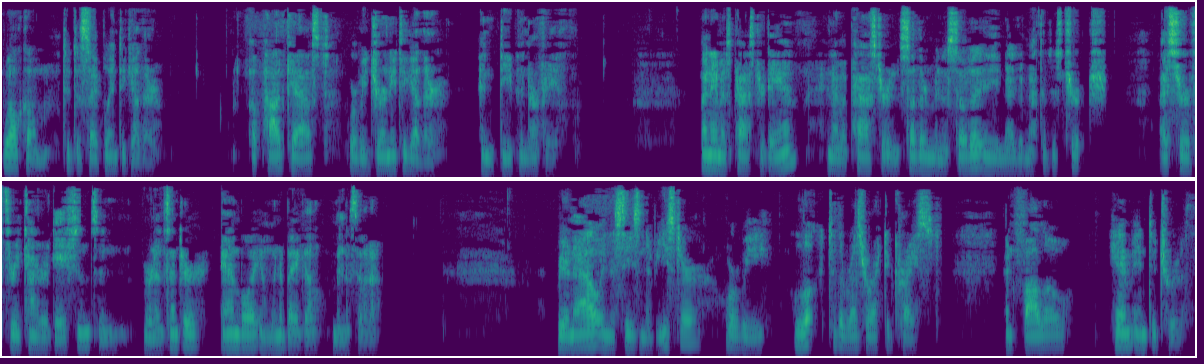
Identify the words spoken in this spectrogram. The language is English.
Welcome to Discipling Together, a podcast where we journey together and deepen our faith. My name is Pastor Dan, and I'm a pastor in southern Minnesota in the United Methodist Church. I serve three congregations in Vernon Center, Amboy, and Winnebago, Minnesota. We are now in the season of Easter, where we look to the resurrected Christ and follow him into truth.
